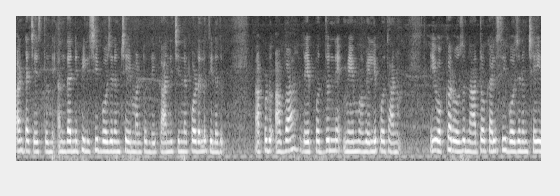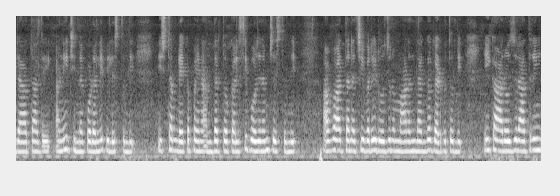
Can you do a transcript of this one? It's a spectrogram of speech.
వంట చేస్తుంది. అందరినీ పిలిచి భోజనం చేయమంటుంది. కానీ చిన్న కోడలు తినదు. అప్పుడు అవ్వ రేపొద్దున్నే మేము వెళ్ళిపోతాను. ఈ ఒక్క రోజు నాతో కలిసి భోజనం చేయి రాతాది అని చిన్న కోడల్ని పిలుస్తుంది. ఇష్టం లేకపోయినా అందరితో కలిసి భోజనం చేస్తుంది. అవ్వ తన చివరి రోజును ఆనందంగా గడుపుతుంది. ఇక ఆ రోజు రాత్రి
